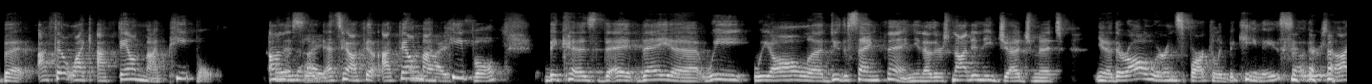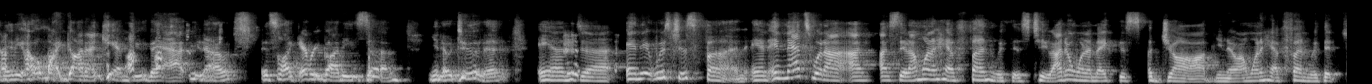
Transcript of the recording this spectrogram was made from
but I felt like I found my people honestly oh, nice. that's how i feel. I found oh, my people because they they uh, we we all uh, do the same thing. You know there's not any judgment you know they're all wearing sparkly bikinis so there's not any oh my god i can't do that you know? It's like everybody's uh, you know doing it. And uh, and it was just fun. And and that's what i i, I said i want to have fun with this too. I don't want to make this a job you know? I want to have fun with it.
